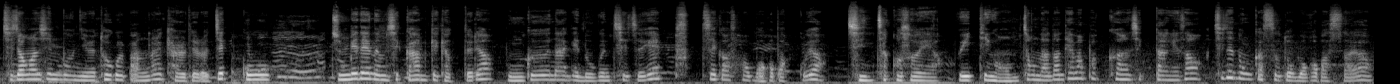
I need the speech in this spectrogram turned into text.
지정한 신부님의 토굴빵을 결대로 찍고 준비된 음식과 함께 곁들여 뭉근하게 녹은 치즈에 푹 찍어서 먹어봤고요. 진짜 고소해요. 웨이팅 엄청나던 테마파크 한 식당에서 치즈 돈가스도 먹어봤어요.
